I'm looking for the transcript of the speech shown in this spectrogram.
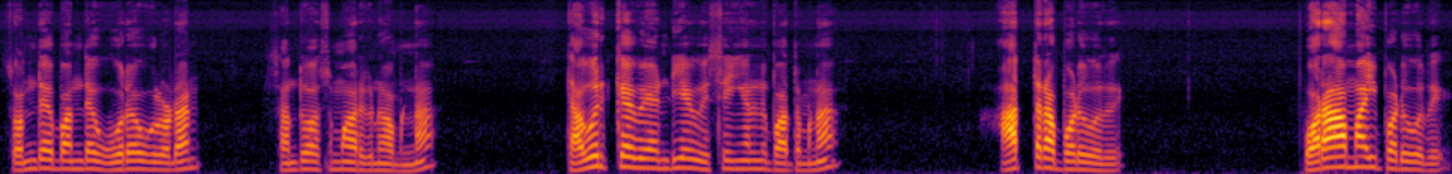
சொந்த பந்த உறவுகளுடன் சந்தோஷமாக இருக்கணும் அப்படின்னா தவிர்க்க வேண்டிய விஷயங்கள்னு பார்த்தோம்னா ஆத்திரப்படுவது பொறாமைப்படுவது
